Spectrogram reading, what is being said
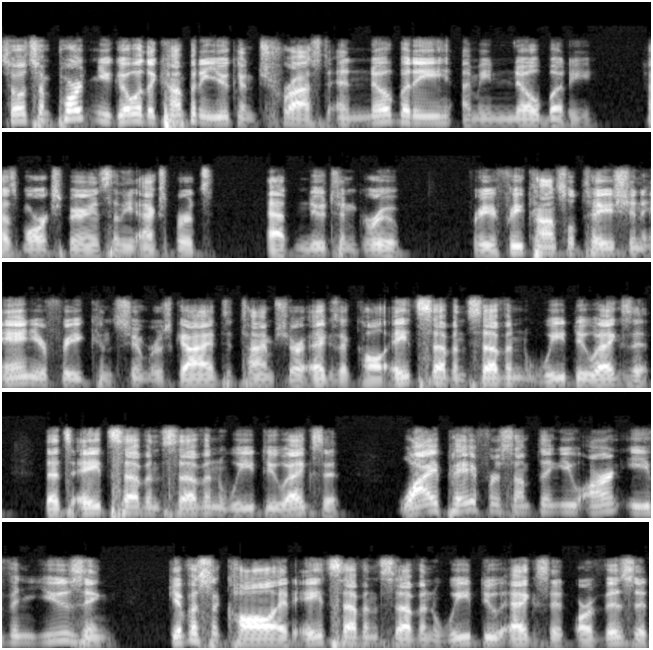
So it's important you go with a company you can trust. And nobody, I mean, nobody has more experience than the experts at Newton Group. For your free consultation and your free consumer's guide to timeshare exit, call 877 We Do Exit. That's 877 We Do Exit. Why pay for something you aren't even using? Give us a call at 877 We Do Exit or visit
